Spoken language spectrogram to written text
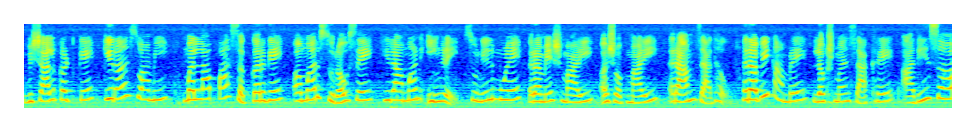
विशाल कटके किरण स्वामी मल्लाप्पा सक्करगे अमर सुरवसे हिरामन इंगळे सुनील मुळे रमेश माळी अशोक माळी राम जाधव रवी कांबळे लक्ष्मण साखरे आदींसह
